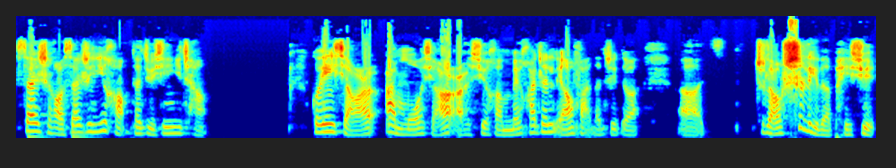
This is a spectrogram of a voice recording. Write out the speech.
三十号、三十一号将举行一场关于小儿按摩、小儿耳穴和梅花针疗法的这个呃治疗视力的培训，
